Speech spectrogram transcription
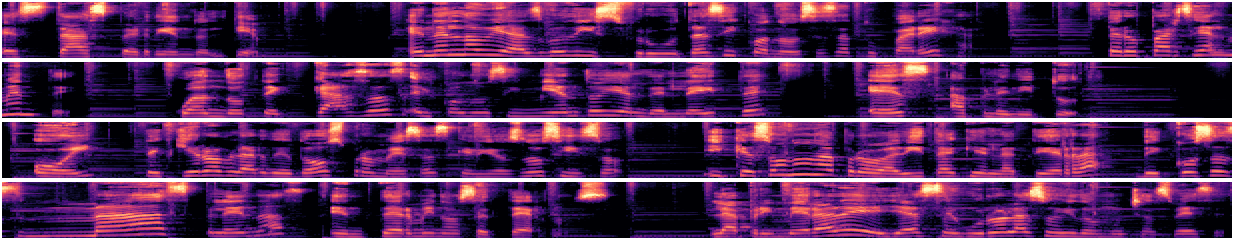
estás perdiendo el tiempo. En el noviazgo disfrutas y conoces a tu pareja, pero parcialmente. Cuando te casas, el conocimiento y el deleite es a plenitud. Hoy te quiero hablar de dos promesas que Dios nos hizo y que son una probadita aquí en la tierra de cosas más plenas en términos eternos. La primera de ellas seguro la has oído muchas veces.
